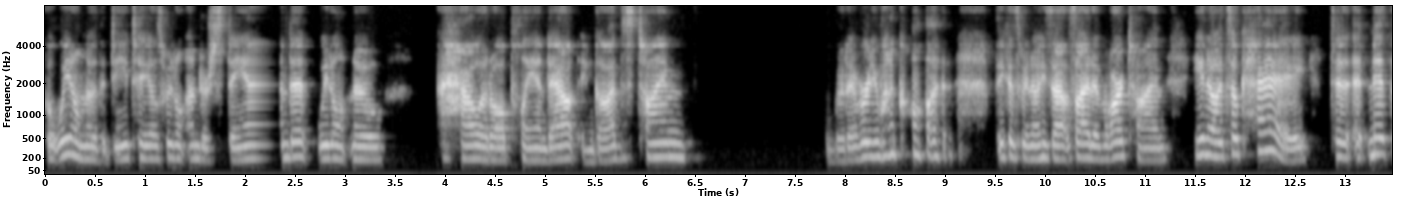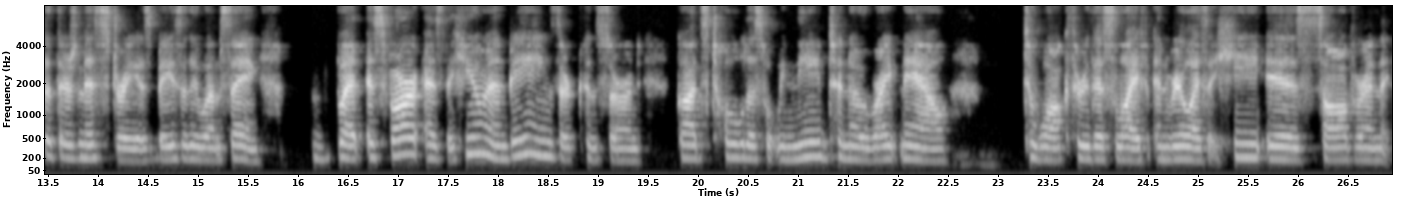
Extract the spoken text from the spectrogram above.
but we don't know the details. We don't understand it. We don't know how it all planned out in God's time, whatever you want to call it, because we know He's outside of our time. You know, it's okay to admit that there's mystery, is basically what I'm saying. But as far as the human beings are concerned, God's told us what we need to know right now to walk through this life and realize that He is sovereign, that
